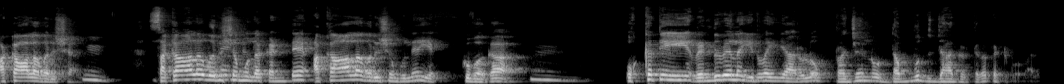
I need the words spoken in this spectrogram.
అకాల వర్షాలు. సకాల వర్షముల కంటే అకాల వర్షములే ఎక్కువగా. ఒక్కటి రెండు వేల ఇరవై ఆరులో ప్రజలు డబ్బు జాగ్రత్తగా పెట్టుకోవాలి.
